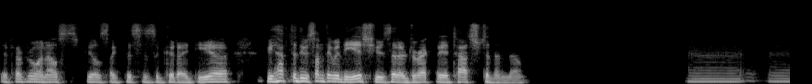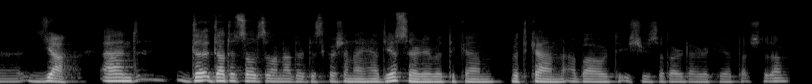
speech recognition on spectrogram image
if everyone else feels like this is a good idea. We have to do something with the issues that are directly attached to them though. Uh, uh, yeah, and th- that is also another discussion I had yesterday with the can with can about the issues that are directly attached to them.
